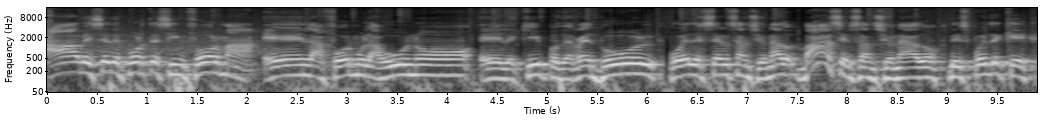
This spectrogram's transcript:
ABC Deportes informa, en la Fórmula 1 el equipo de Red Bull puede ser sancionado, va a ser sancionado después de que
